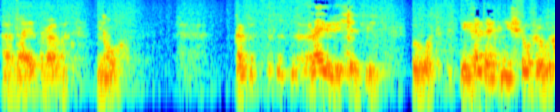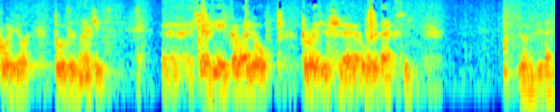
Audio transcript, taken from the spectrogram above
а має право, ну, как нравились Вот. И эта книжка уже выходила. Тут, значит, Сергей Ковалев против в редакции. Он, видать,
